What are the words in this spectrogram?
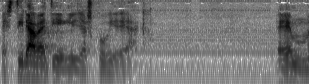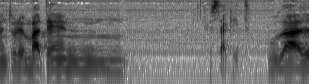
Ez dira beti egile eskubideak. E, momenturen baten, ez dakit, udal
